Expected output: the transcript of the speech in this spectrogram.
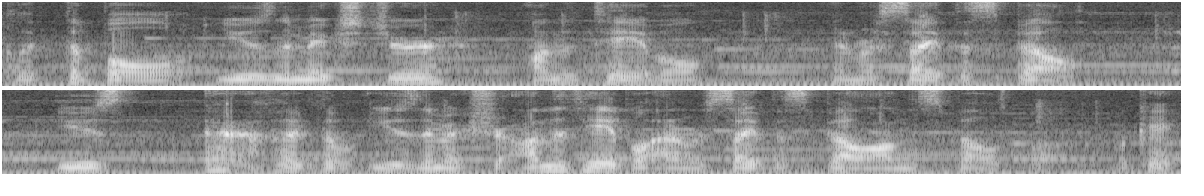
Click the bowl, use the mixture on the table, and recite the spell. Use click the, use the mixture on the table and recite the spell on the spells book. Okay,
